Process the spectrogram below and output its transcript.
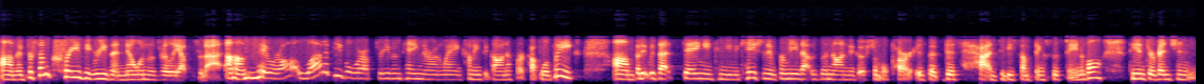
Um, and for some crazy reason, no one was really up for that. Um, they were all, a lot of people were up for even paying their own way and coming to Ghana for a couple of weeks. Um, but it was that staying in communication. And for me, that was the non-negotiable part is that this had to be something sustainable. The intervention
